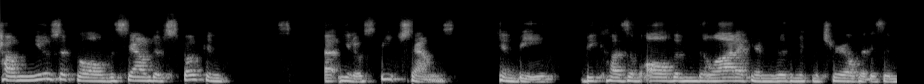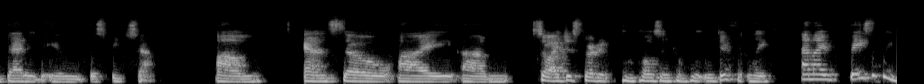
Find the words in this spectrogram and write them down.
how musical the sound of spoken, uh, you know, speech sounds can be because of all the melodic and rhythmic material that is embedded in the speech sound. Um, and so I, um, so I just started composing completely differently. And I basically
